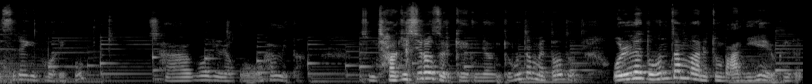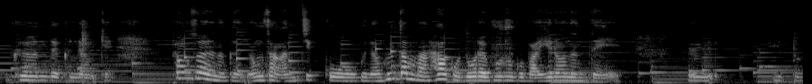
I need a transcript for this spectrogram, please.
쓰레기 버리고 자버리려고 합니다. 지금 자기 싫어서 이렇게 그냥 이렇게 혼잣말 떠도 원래도 혼잣말을 좀 많이 해요. 그- 근데 그냥 이렇게 평소에는 그냥 영상 안 찍고 그냥 혼잣말 하고 노래 부르고 막 이러는데 이- 이또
